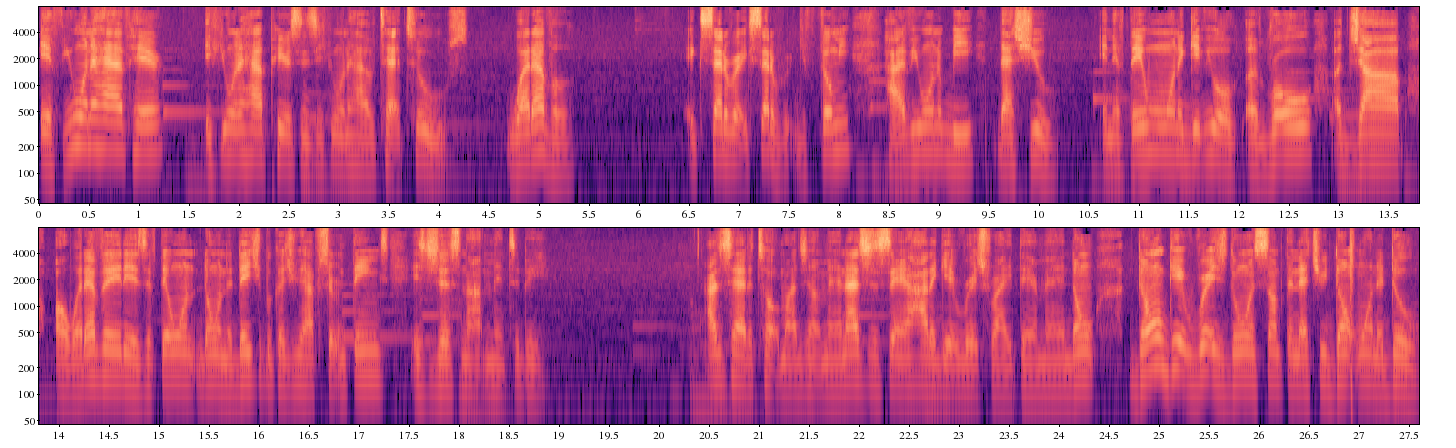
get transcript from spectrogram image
If you want to have hair, if you want to have piercings, if you want to have tattoos, whatever, etc., etc. You feel me? However you want to be, that's you. And if they want to give you a, a, role, a job, or whatever it is, if they want don't want to date you because you have certain things, it's just not meant to be. I just had to talk my jump, man. That's just saying how to get rich right there, man. Don't don't get rich doing something that you don't want to do.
